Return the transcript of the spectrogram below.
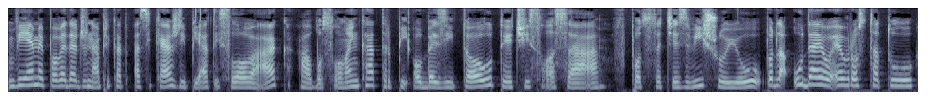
Vieme povedať, že napríklad asi každý piatý Slovák alebo Slovenka trpí obezitou. Tie čísla sa v podstate zvyšujú. Podľa údajov Eurostatu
